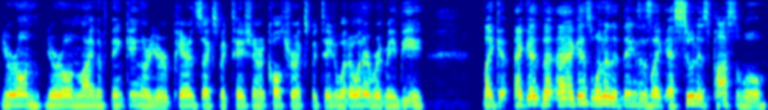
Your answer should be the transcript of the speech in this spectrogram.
your own your own line of thinking or your parents expectation or culture expectation whatever whatever it may be. Like i guess that i guess one of the things is like as soon as possible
